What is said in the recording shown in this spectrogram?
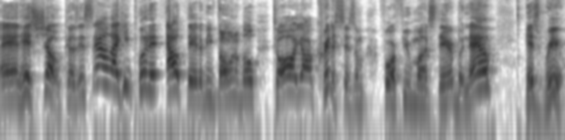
and his show because it sounds like he put it out there to be vulnerable to all y'all criticism for a few months there, but now it's real.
